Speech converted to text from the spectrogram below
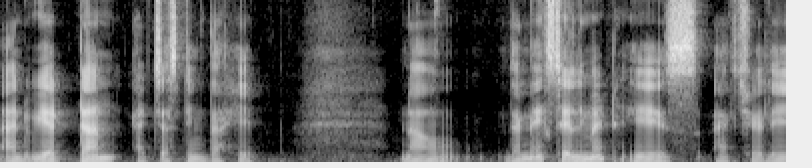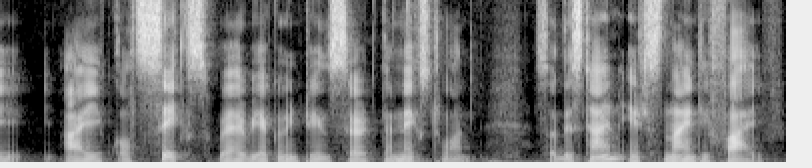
and we are done adjusting the heap. Now the next element is actually i equals 6 where we are going to insert the next one. So this time it's 95.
